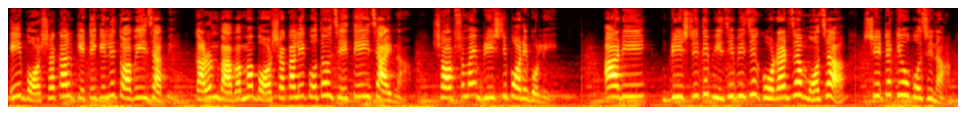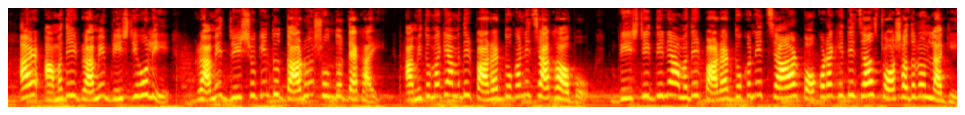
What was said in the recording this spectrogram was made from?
এই বর্ষাকাল কেটে গেলে তবেই যাবে। কারণ বাবা মা বর্ষাকালে কোথাও যেতেই চায় না। সব সময় বৃষ্টি পড়ে বলে। আরে, বৃষ্টিতে ভিজে ভিজে ঘোরার যা মজা, সেটা কেউ বোঝে না। আর আমাদের গ্রামে বৃষ্টি হলে গ্রামের দৃশ্য কিন্তু দারুণ সুন্দর দেখায়। আমি তোমাকে আমাদের পাড়ার দোকানে চা খাওয়াবো। বৃষ্টির দিনে আমাদের পাড়ার দোকানে চা আর পকোড়া খেতে জাস্ট অসাধারণ লাগে।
